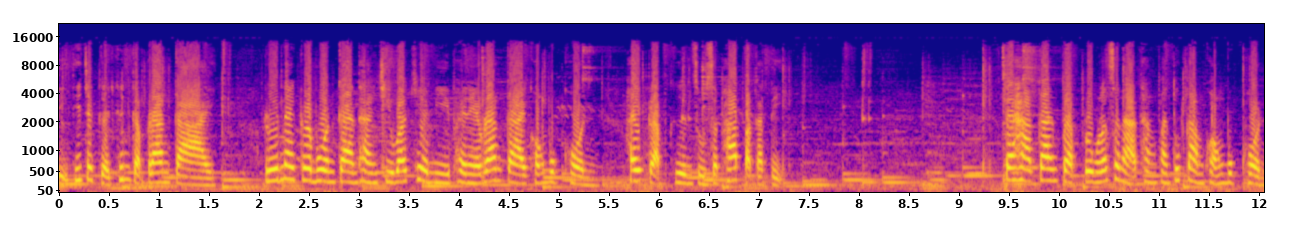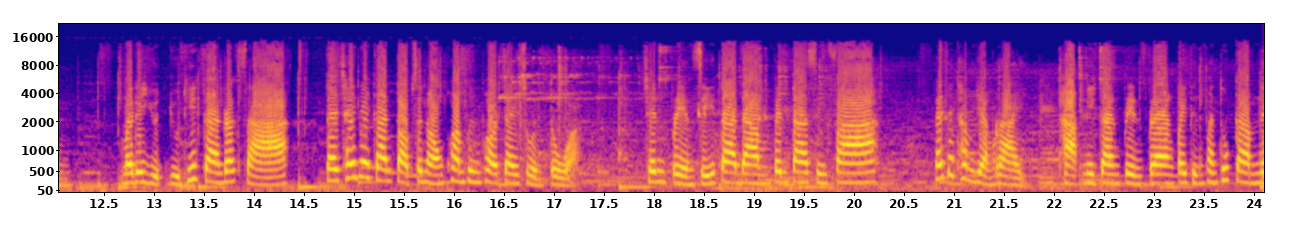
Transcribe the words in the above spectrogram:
ติที่จะเกิดขึ้นกับร่างกาย หรือในกระบวนการทางชีวเคมีภายในร่างกายของบุคคล ให้กลับคืนสู่สภาพปกติ แต่หากการปรับปรุงลักษณะทางพันธุกรรมของบุคคล ไม่ได้หยุดอยู่ที่การรักษา แต่ใช้ในการตอบสนองความพึงพอใจส่วนตัว เช่น เปลี่ยนสีตาดำเป็นตาสีฟ้า และจะทำอย่างไร หากมีการเปลี่ยนแปลงไปถึงพันธุกรรมใน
